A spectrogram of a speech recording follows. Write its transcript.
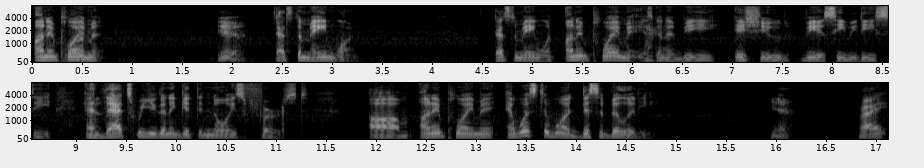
Unemployment. What? Yeah. That's the main one. That's the main one. Unemployment is going to be issued via CBDC, and that's where you're going to get the noise first um, unemployment, and what's the one? Disability. Yeah. Right?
